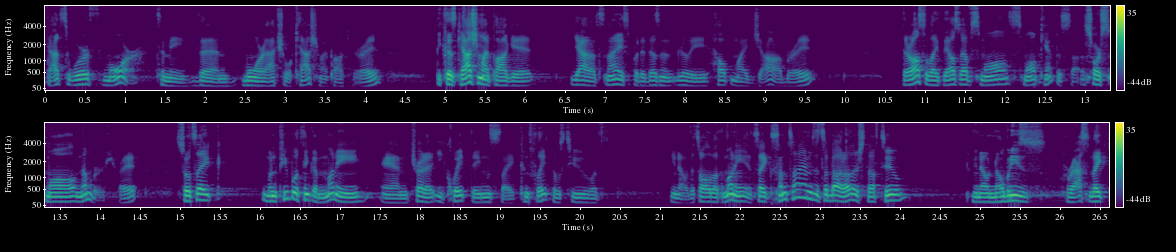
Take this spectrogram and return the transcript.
that's worth more to me than more actual cash in my pocket, right? Because cash in my pocket, yeah, that's nice, but it doesn't really help my job, right? They're also like they also have small small campus or small numbers, right? So it's like when people think of money and try to equate things, like conflate those two with, you know, that's all about the money. It's like sometimes it's about other stuff too. You know, nobody's harassing. Like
